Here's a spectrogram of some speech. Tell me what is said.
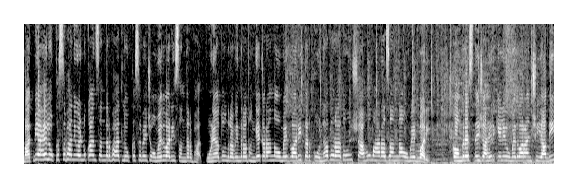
बातमी आहे लोकसभा निवडणुकांसंदर्भात लोकसभेच्या उमेदवारी संदर्भात. पुण्यातून रवींद्र धंगेकरांना उमेदवारी तर कोल्हापुरातून शाहू महाराजांना उमेदवारी. काँग्रेसने जाहीर केली उमेदवारांची यादी.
